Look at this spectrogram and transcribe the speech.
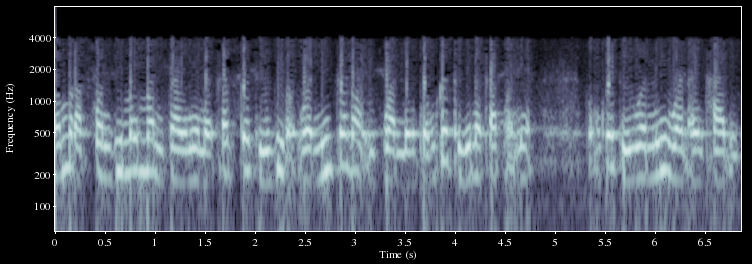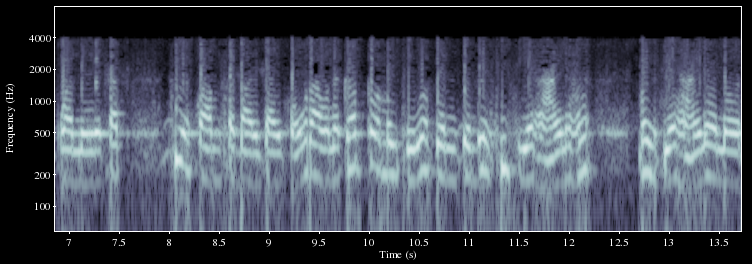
สำหรับคนที่ไม่มั่นใจเนี่ยนะครับ ก็ถือที่วันนี้ก็ได้อีกวันหนึ่งผมก็ถือนะครับวันนี้ผมก็ถือวันนี้วันอังคารอีกวันหนึ่งนะครับ เพื่อความสบายใจของเรานะครับ ก็ไม่ถือว่าเป็นเป็นเรื่องที่เสียหายนะฮะไม่เสียหายแน่นอน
